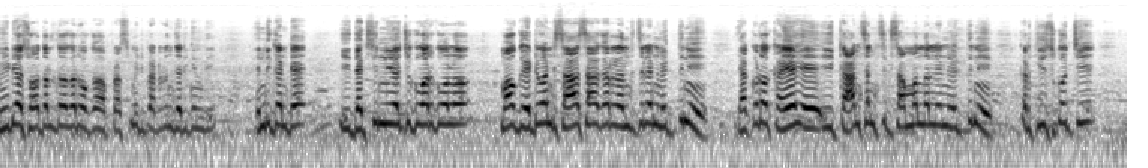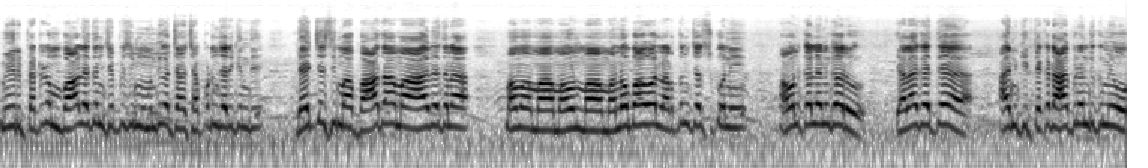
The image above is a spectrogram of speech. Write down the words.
మీడియా సోదరులతో కానీ ఒక ప్రెస్ మీట్ పెట్టడం జరిగింది. ఎందుకంటే ఈ దక్షిణ నియోజకవర్గంలో మాకు ఎటువంటి సహసహకారాలు అందించలేని వ్యక్తిని ఎక్కడో ఈ కాన్సెన్స్కి సంబంధం లేని వ్యక్తిని ఇక్కడ తీసుకొచ్చి మీరు పెట్టడం బాగాలేదని చెప్పేసి ముందుగా చెప్పడం జరిగింది. దయచేసి మా బాధ మా ఆవేదన మా మా మా మా- మా మనోభావాలను అర్థం చేసుకొని పవన్ కళ్యాణ్ గారు ఎలాగైతే ఆయనకి టికెట్ ఆపినందుకు మేము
